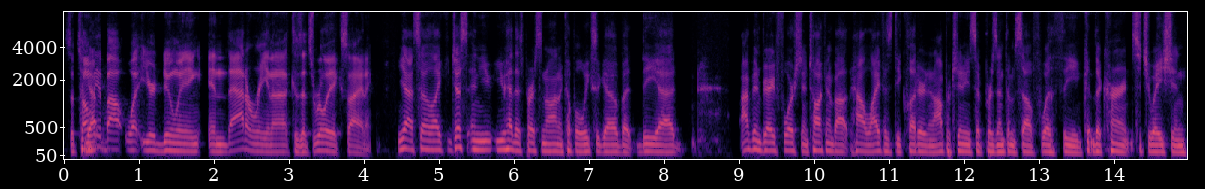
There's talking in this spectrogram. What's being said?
So, tell yep. me about what you're doing in that arena because it's really exciting. Yeah. So, like, just and you you had this person on a couple of weeks ago, but the uh, I've been very fortunate talking about how life is decluttered and opportunities to present themselves with the the current situation.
